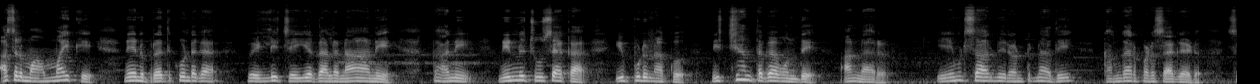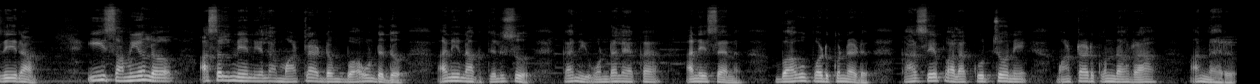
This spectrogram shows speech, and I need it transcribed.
అసలు మా అమ్మాయికి నేను బ్రతికుండగా పెళ్ళి చెయ్యగలనా అని. కానీ నిన్ను చూశాక ఇప్పుడు నాకు నిశ్చంతగా ఉంది అన్నారు. ఏమిటి సార్ మీరు అంటున్నది కంగారు పడసాగాడు శ్రీరామ్. ఈ సమయంలో అసలు నేను ఇలా మాట్లాడడం బాగుండదు అని నాకు తెలుసు కానీ ఉండలేక అనేశాను. బాబు పడుకున్నాడు. కాసేపు అలా కూర్చొని మాట్లాడుకుందాం రా అన్నారు.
